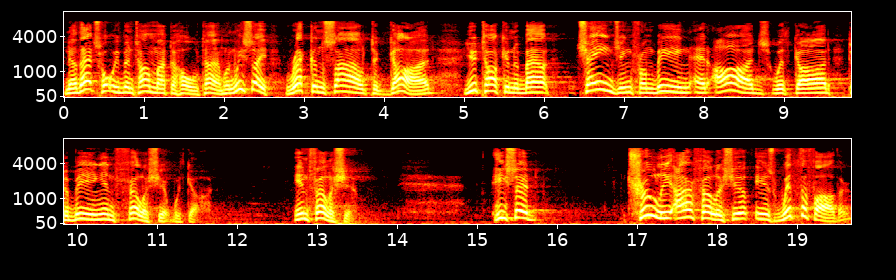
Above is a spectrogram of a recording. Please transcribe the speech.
Now that's what we've been talking about the whole time. When we say reconciled to God, you're talking about changing from being at odds with God to being in fellowship with God. In fellowship. He said, truly our fellowship is with the Father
